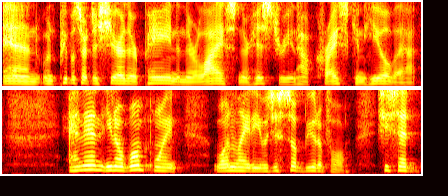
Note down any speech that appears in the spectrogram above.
And when people start to share their pain and their lives and their history and how christ can heal that. And then you know at one point one lady was just so beautiful. She said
